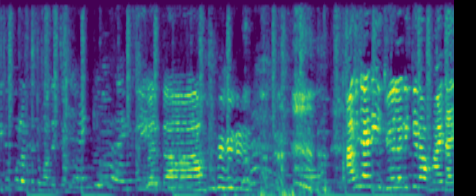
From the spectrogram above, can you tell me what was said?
ঈদ উপলক্ষে তোমাদের জন্য। আমি জানি জুয়েলারি কেনা হয় নাই।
